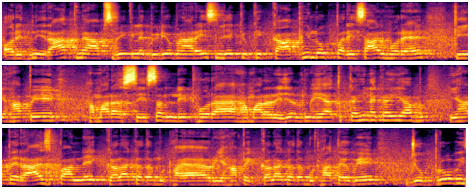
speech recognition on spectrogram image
और इतनी रात में आप सभी के लिए वीडियो बना रहे इसलिए क्योंकि काफ़ी लोग परेशान हो रहे हैं कि यहाँ पे हमारा सेशन लेट हो रहा है, हमारा रिज़ल्ट नहीं आया। तो कहीं ना कहीं अब यहाँ पे राज्यपाल ने कड़ा कदम उठाया है और यहाँ पे कड़ा कदम उठाते हुए जो प्रो बी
